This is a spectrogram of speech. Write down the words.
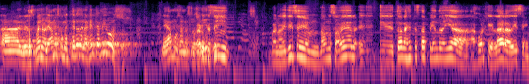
Ay, Dios. Bueno, leamos comentarios de la gente, amigos. Leamos a nuestros Claro que oyentes. sí. Bueno, ahí dicen, vamos a ver, eh, eh, toda la gente está pidiendo ahí a, a Jorge Lara, dice.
